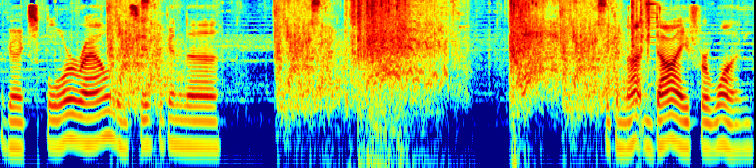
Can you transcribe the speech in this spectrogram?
We're gonna explore around and see if we can, uh, We cannot die for one.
